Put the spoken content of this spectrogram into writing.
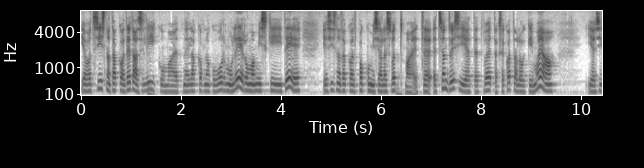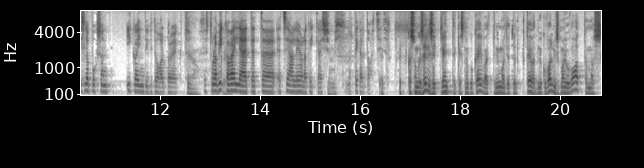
ja vot siis nad hakkavad edasi liikuma, et neil hakkab nagu formuleeruma miski idee ja siis nad hakkavad pakkumisi alles võtma, et, et see on tõsi, et, et võetakse kataloogimaja ja siis lõpuks on ikka individuaalprojekt, sest tuleb okay. ikka välja, et, et, et seal ei ole kõiki asju, mis nad tegelikult tahtsid. et kas on ka selliseid kliente, kes nagu käivadki niimoodi, et, käivad nagu valmis maju vaatamas,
